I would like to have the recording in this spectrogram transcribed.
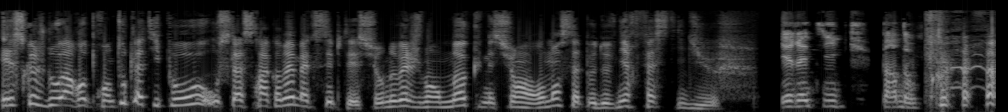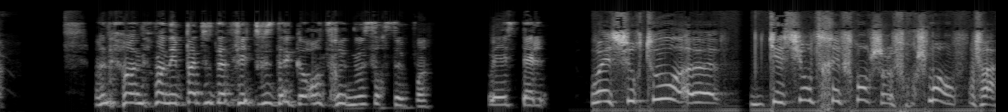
Est-ce que je dois reprendre toute la typo ou cela sera quand même accepté? Sur une nouvelle, je m'en moque, mais sur un roman, ça peut devenir fastidieux. Hérétique, pardon. on n'est pas tout à fait tous d'accord entre nous sur ce point. Oui, Estelle. Ouais, surtout euh, une question très franche, franchement, enfin,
